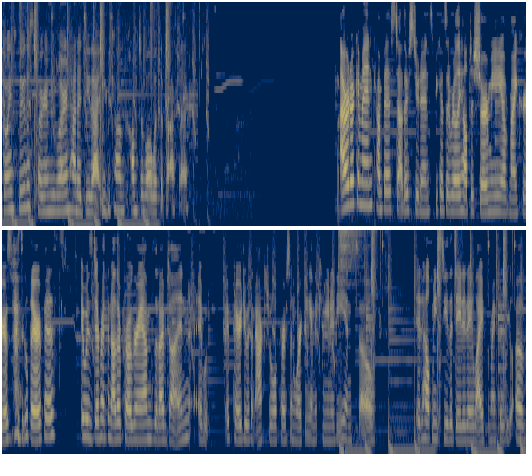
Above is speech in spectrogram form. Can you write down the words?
going through this program, you learn how to do that. You become comfortable with the process. I would recommend Compass to other students because it really helped assure me of my career as a physical therapist. It was different than other programs that I've done. It, it paired you with an actual person working in the community and so it helped me see the day-to-day -day life of my physical of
